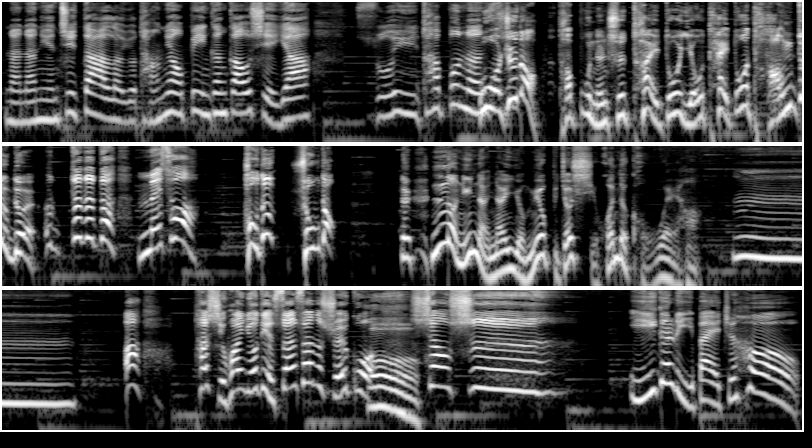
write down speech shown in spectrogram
奶奶年纪大了，有糖尿病跟高血压，所以她不能。我知道，她不能吃太多油、太多糖，对不对？呃，对对对，没错。好的，收到。哎，那你奶奶有没有比较喜欢的口味哈？嗯，啊，她喜欢有点酸酸的水果，哦，像是一个礼拜之后，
